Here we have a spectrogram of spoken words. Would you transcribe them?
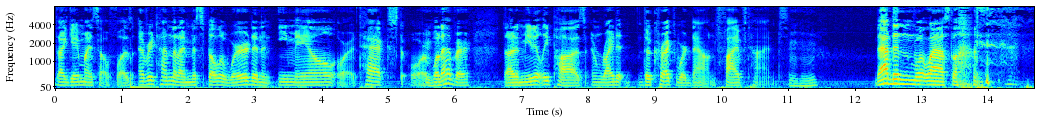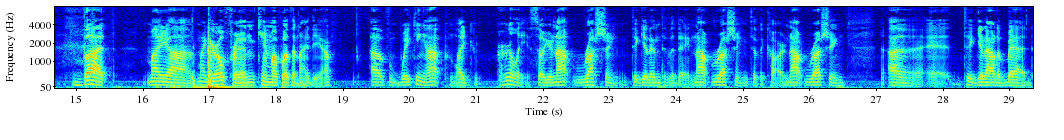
that I gave myself was every time that I misspell a word in an email or a text or whatever, that I'd immediately pause and write it the correct word down five times. Mm-hmm. That didn't last long, but my uh, my girlfriend came up with an idea of waking up like early, so you're not rushing to get into the day, not rushing to the car, not rushing uh, to get out of bed.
